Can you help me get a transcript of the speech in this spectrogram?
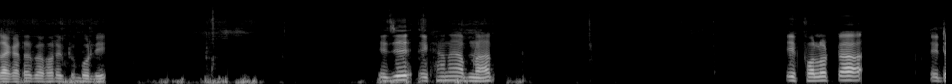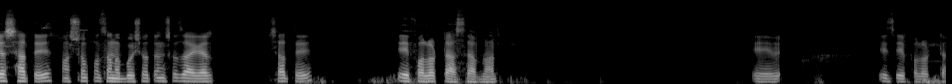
জায়গাটার ব্যাপারে একটু বলি। এই যে এখানে আপনার এই ফলকটা এটার সাথে পাঁচশো পঁচানব্বই শতাংশ জায়গার সাথে এই ফলকটা আছে আপনার। এই যে ফলকটা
